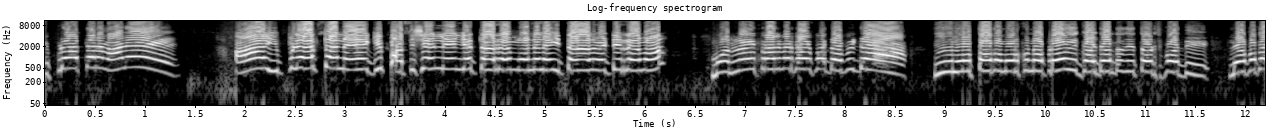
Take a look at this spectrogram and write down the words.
ఇప్పుడే వస్తాను మానే ఆ ఇప్పుడే గీ పత్తి చేనులు ఏం చేస్తారా మొన్ననే ఇత్తనాలు పెట్టిర్రేమో. మొన్న ఇతరాలు పెడితే అయిపోద్దా బిడ్డ? ఈ ముత్తాత ముడుకున్నప్పుడే ఈ గడ్డి అంతా తడిచిపోద్ది లేకపోతే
